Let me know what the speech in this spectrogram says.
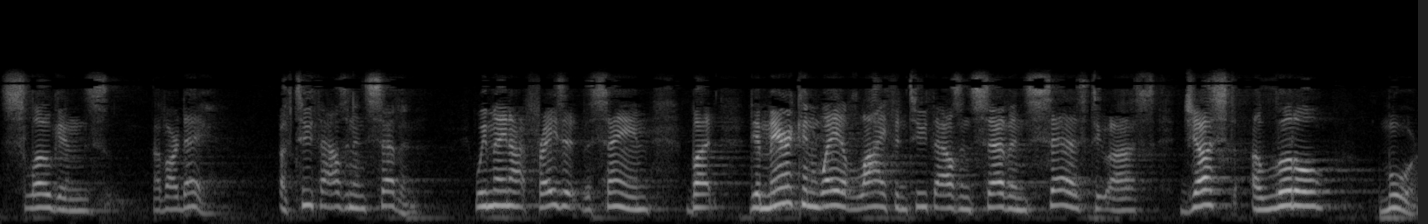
slogans of our day, of 2007. We may not phrase it the same, but the American way of life in 2007 says to us just a little more.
